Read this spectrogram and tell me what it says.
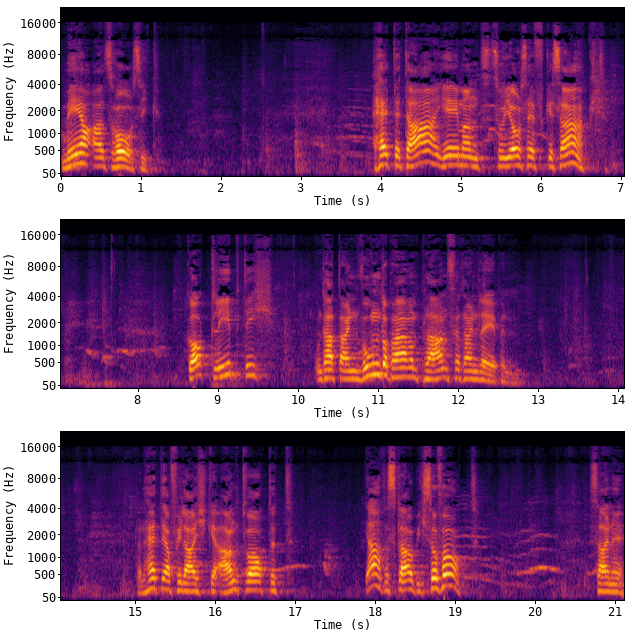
mehr als rosig. Hätte da jemand zu Josef gesagt, Gott liebt dich und hat einen wunderbaren Plan für dein Leben, dann hätte er vielleicht geantwortet, ja, das glaube ich sofort. Seine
